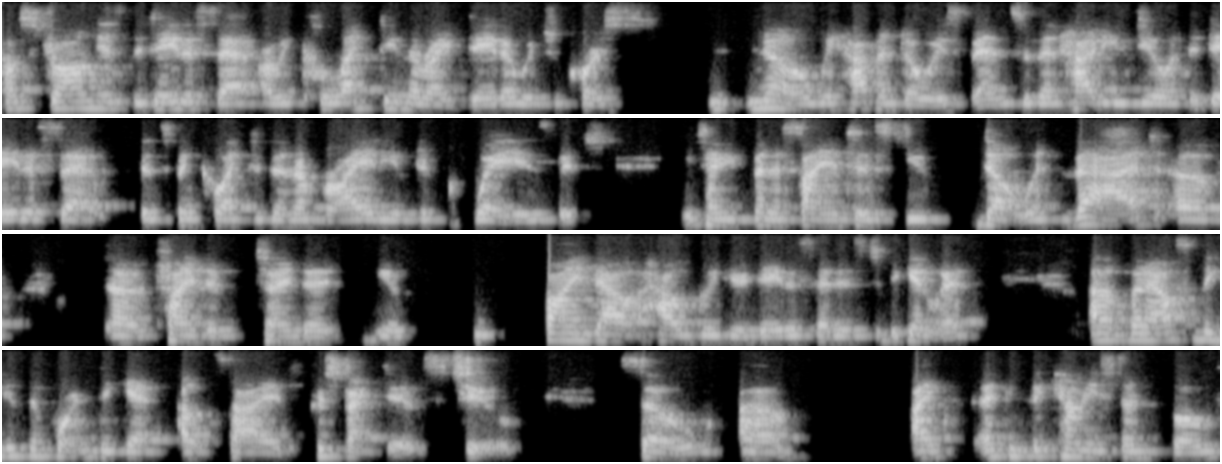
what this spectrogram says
how strong is the data set? Are we collecting the right data? Which of course, no, we haven't always been. So then, how do you deal with a data set that's been collected in a variety of different ways? Which anytime you've been a scientist, you've dealt with that of uh, trying to trying to you know find out how good your data set is to begin with. Uh, but I also think it's important to get outside perspectives too. So um, I, I think the county's done both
